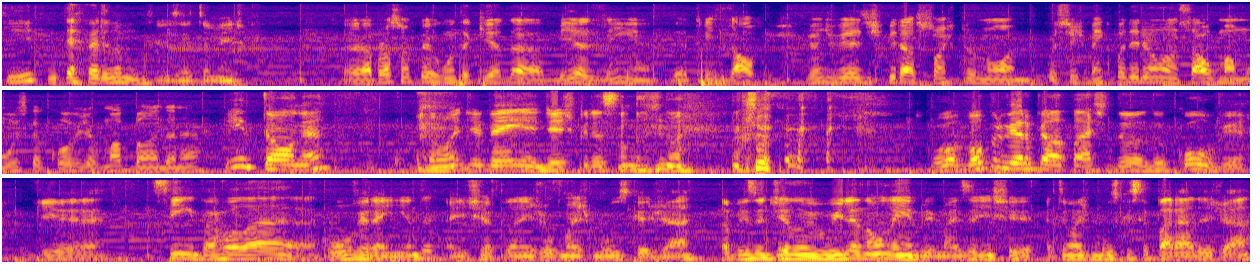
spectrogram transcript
que interfere na música. Exatamente. É, a próxima pergunta aqui é da Biazinha, Beatriz Alves. De onde veio as inspirações para o nome? Vocês bem que poderiam lançar alguma música cover de alguma banda, né? Então, né? De onde vem a inspiração do nome? vou, primeiro pela parte do, do cover, que é Sim, vai rolar cover ainda. A gente já planejou algumas músicas já. Talvez o Dylan e o William não lembrem, mas a gente vai ter umas músicas separadas já.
